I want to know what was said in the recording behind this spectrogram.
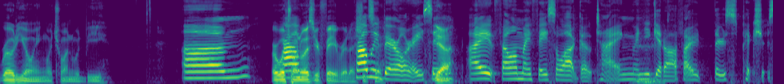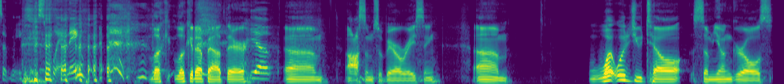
rodeoing, which one would be, Um, or which one was your favorite? I Probably should say. barrel racing. Yeah. I fell on my face a lot goat tying. When you get off, I there's pictures of me face planting. look look it up out there. yep. Um, awesome. So barrel racing. Um, what would you tell some young girls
